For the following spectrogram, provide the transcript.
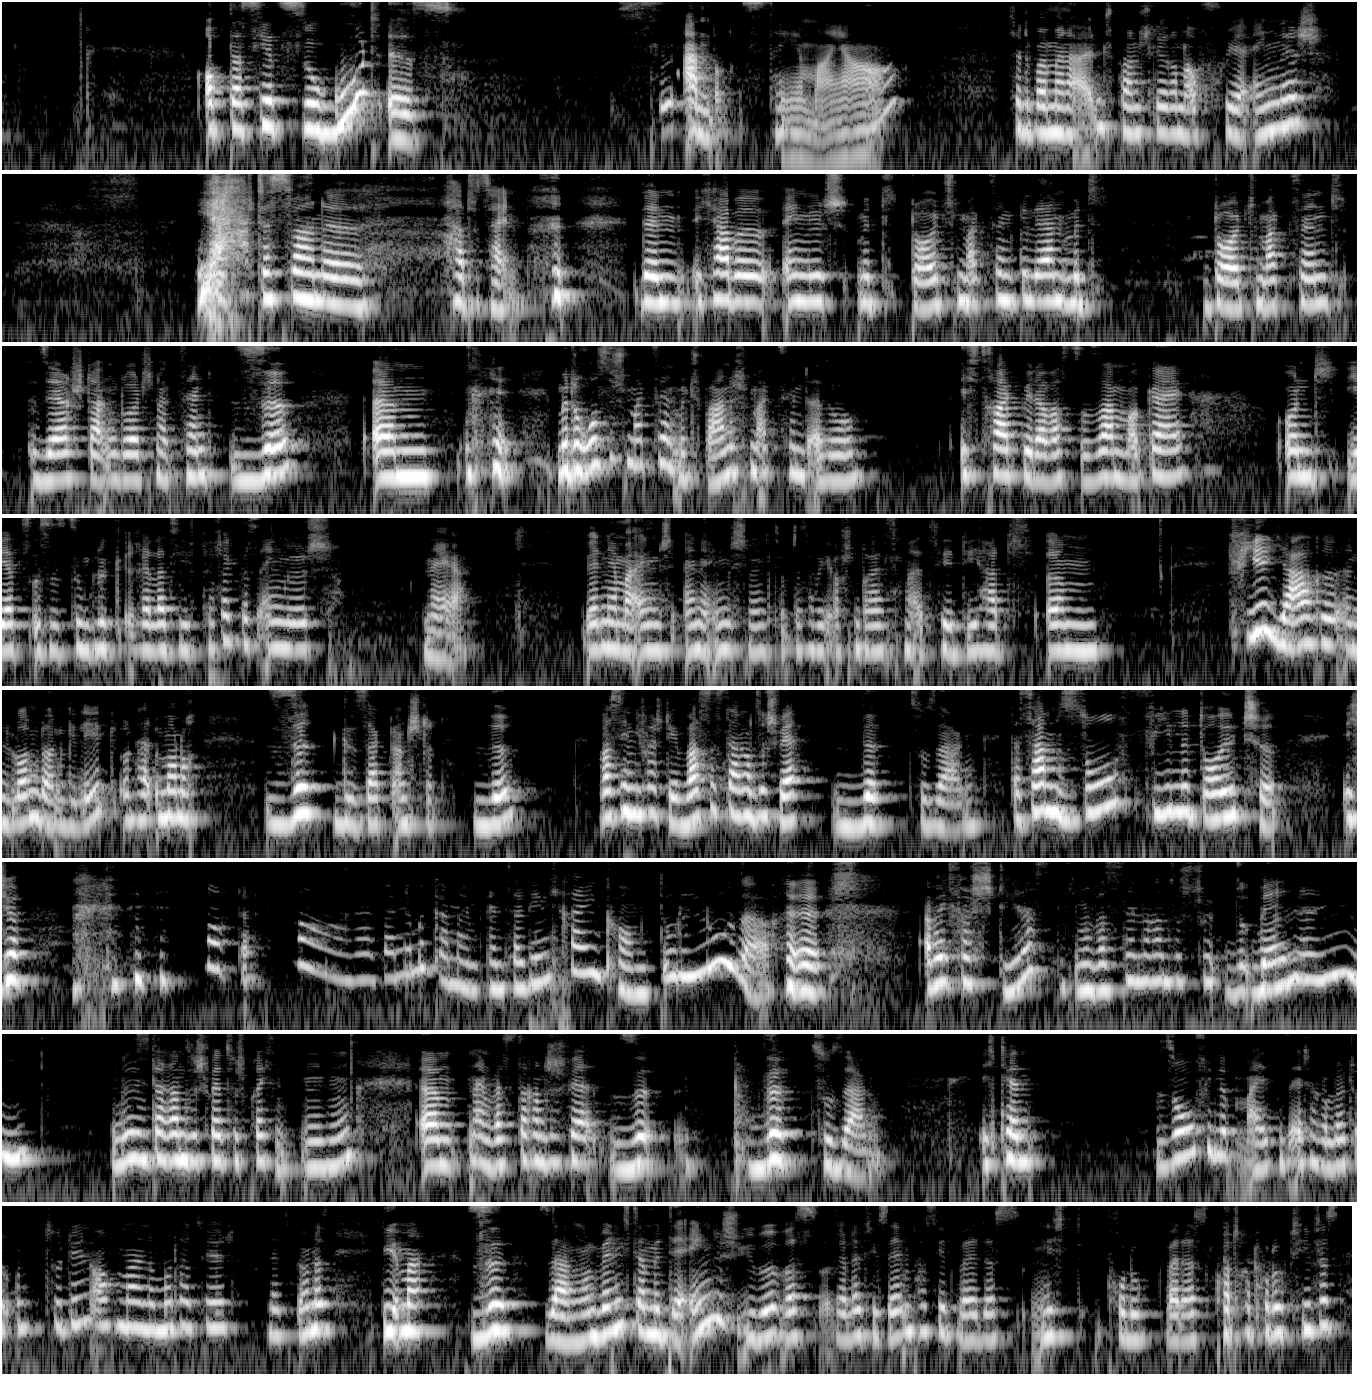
Ob das jetzt so gut ist, ist ein anderes Thema, ja. Ich hatte bei meiner alten Spanischlehrerin auch früher Englisch. Ja, das war eine harte Zeiten. Denn ich habe Englisch mit deutschem Akzent gelernt, mit deutschem Akzent, sehr starken deutschen Akzent, S. Ähm, mit russischem Akzent, mit spanischem Akzent, also ich trage wieder was zusammen, okay? Und jetzt ist es zum Glück relativ perfektes Englisch. Naja, wir hatten ja mal Englisch, eine Englischlehrerin, ich glaube, das habe ich auch schon 30 Mal erzählt, die hat ähm, vier Jahre in London gelebt und hat immer noch s gesagt anstatt the. Was ich nicht verstehe. Was ist daran so schwer, the zu sagen? Das haben so viele Deutsche. Ich höre. oh, das, oh, da ist eine Mücke an meinem Fenster, die nicht reinkommt. Du Loser. Aber ich verstehe das nicht immer. Was ist denn daran so schwer? Was ist daran so schwer zu sprechen? Mhm. Ähm, nein, was ist daran so schwer, the, the zu sagen? Ich kenne so viele, meistens ältere Leute und zu denen auch meine Mutter zählt, let's be honest, die immer the sagen. Und wenn ich damit der Englisch übe, was relativ selten passiert, weil das nicht produkt, weil das kontraproduktiv ist,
